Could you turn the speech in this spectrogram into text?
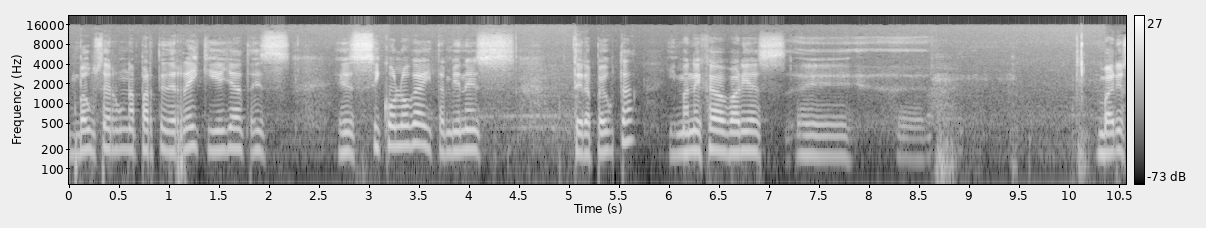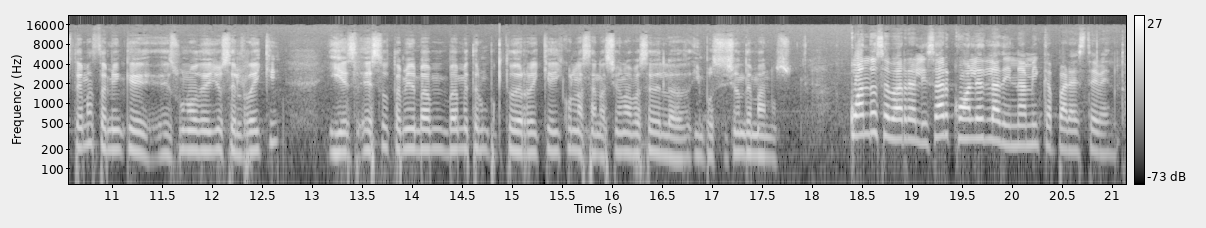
va a usar una parte de Reiki. Ella es, psicóloga y también es terapeuta y maneja eh, eh, varios temas también que es uno de ellos el Reiki y es, eso también va, a meter un poquito de Reiki ahí con la sanación a base de la imposición de manos. ¿Cuándo se va a realizar? ¿Cuál es la dinámica para este evento?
